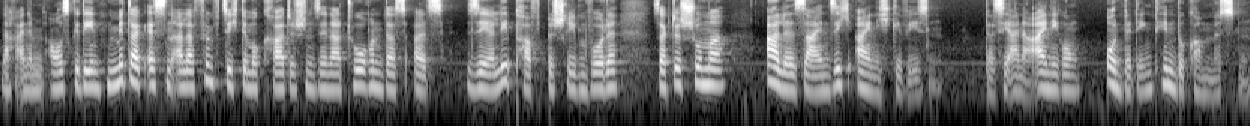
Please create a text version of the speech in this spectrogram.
Nach einem ausgedehnten Mittagessen aller 50 demokratischen Senatoren, das als sehr lebhaft beschrieben wurde, sagte Schumer, alle seien sich einig gewesen, dass sie eine Einigung unbedingt hinbekommen müssten.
